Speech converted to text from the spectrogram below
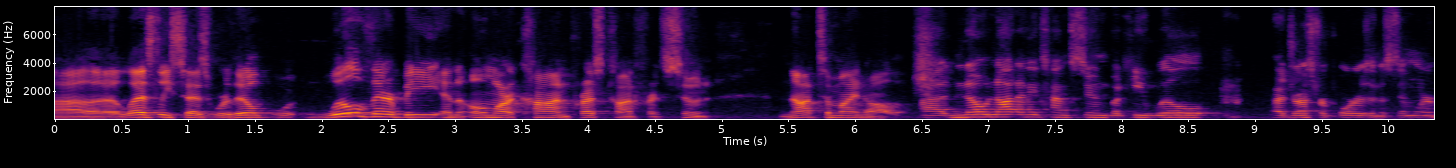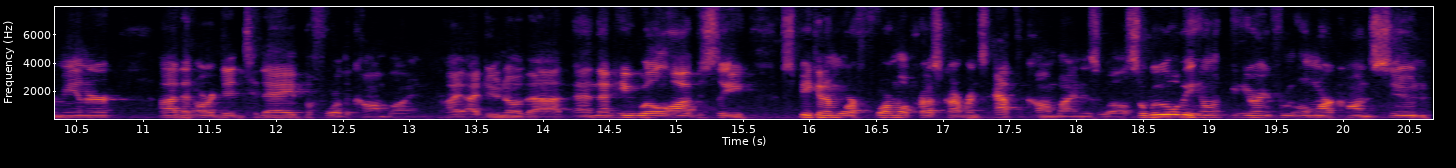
Uh, Leslie says, "Were there will there be an Omar Khan press conference soon?" Not to my knowledge. Uh, no, not anytime soon, but he will address reporters in a similar manner uh, that Art did today before the combine. I, I do know that, and then he will obviously speak in a more formal press conference at the combine as well. So we will be he- hearing from Omar Khan soon,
